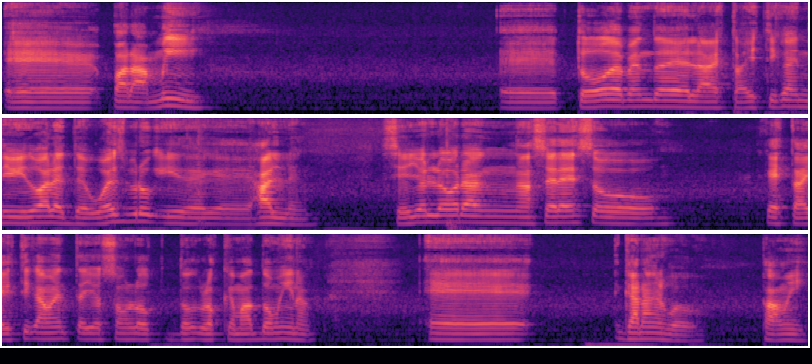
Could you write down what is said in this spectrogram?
eh, para mí eh, todo depende de las estadísticas individuales de Westbrook y de Harden. Si ellos logran hacer eso, que estadísticamente ellos son los, los que más dominan, eh, ganan el juego. Para mí.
